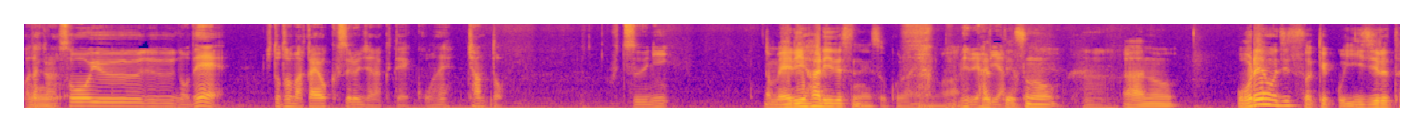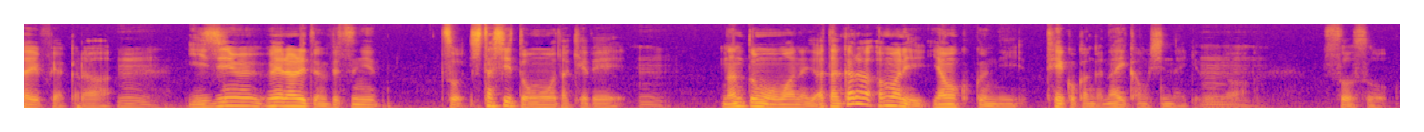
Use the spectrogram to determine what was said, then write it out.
う。だからそういうので人と仲良くするんじゃなくてこうねちゃんと普通に、メリハリですねそこら辺は。メリハリやな。だってそのうん。あの俺も実は結構いじるタイプやからうん。いじめられても別にそう親しいと思うだけでうん。何とも思わない。であだからあんまり山子くんに抵抗感がないかもしんないけど、うん。そうそう。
